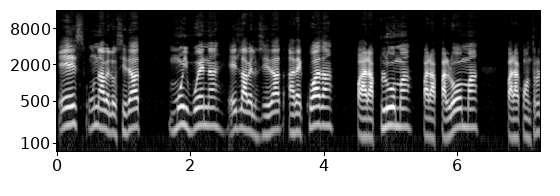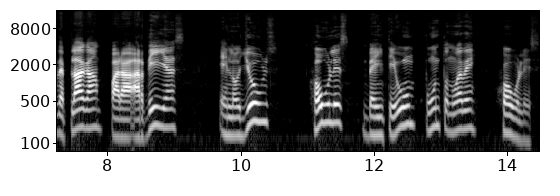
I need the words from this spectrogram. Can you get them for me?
Es una velocidad muy buena es la velocidad adecuada para pluma para paloma para control de plaga para ardillas. En los joules joules 21.9 joules.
